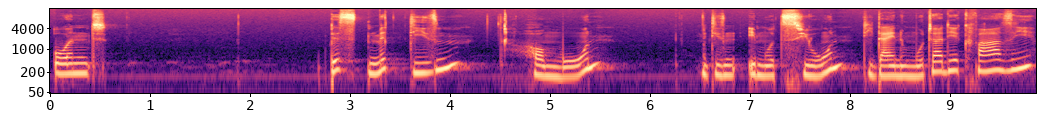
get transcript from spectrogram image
Und bist mit diesem Hormon mit diesen Emotionen, die deine Mutter dir quasi,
